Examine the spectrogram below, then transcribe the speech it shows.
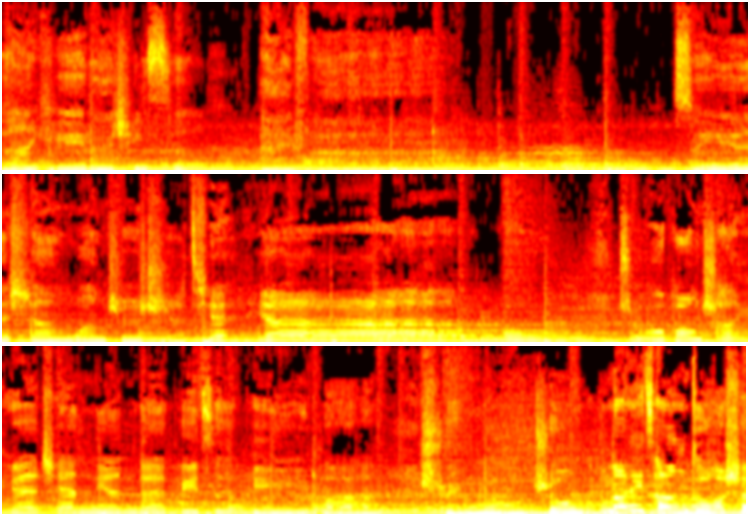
断一缕青丝相望，咫尺天涯。哦，触碰穿越千年的一字一画，水墨中埋藏多少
